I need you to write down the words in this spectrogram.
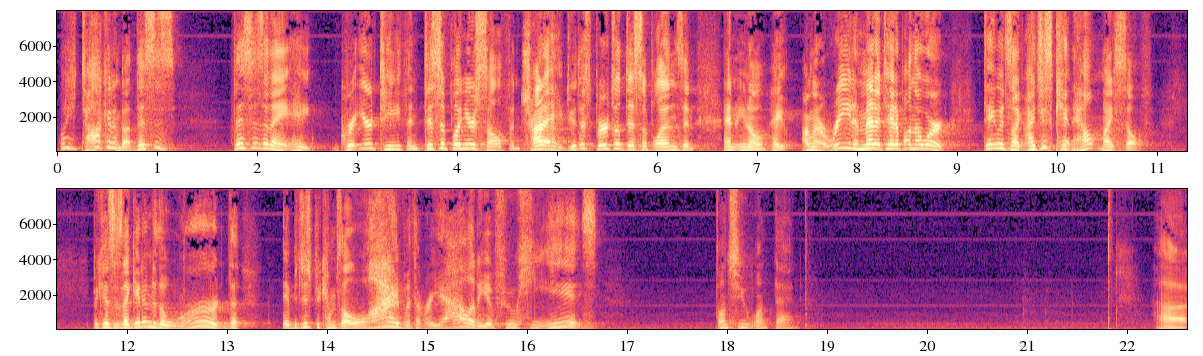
what are you talking about? This, is, this isn't a, hey, grit your teeth and discipline yourself and try to, hey, do the spiritual disciplines and, and you know, hey, I'm going to read and meditate upon the word. David's like, I just can't help myself. Because as I get into the word, the, it just becomes alive with the reality of who he is. Don't you want that? Uh,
